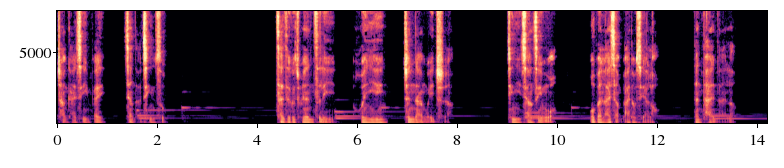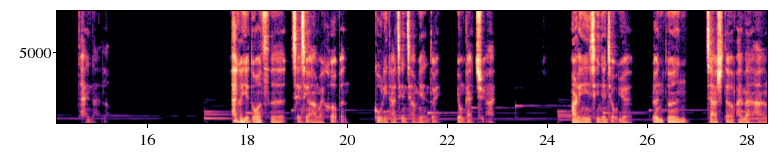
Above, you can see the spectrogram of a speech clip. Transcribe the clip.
敞开心扉，向他倾诉。在这个圈子里，婚姻真难维持啊！请你相信我，我本来想白头偕老，但太难了，太难了。派克也多次写信安慰赫本，鼓励他坚强面对，勇敢去爱。二零一七年九月，伦敦佳士得拍卖行。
